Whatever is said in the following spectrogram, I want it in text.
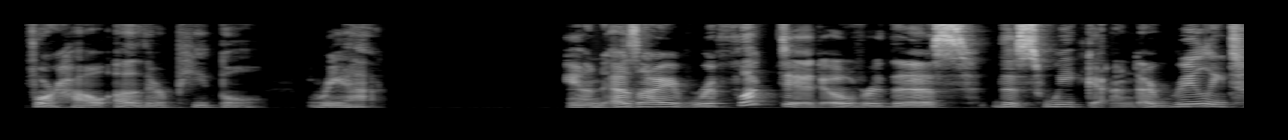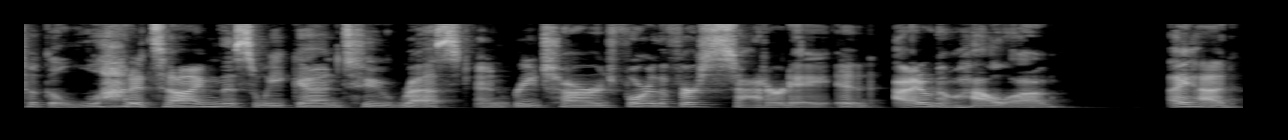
for how other people react. And as I reflected over this this weekend, I really took a lot of time this weekend to rest and recharge for the first Saturday in I don't know how long. I had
